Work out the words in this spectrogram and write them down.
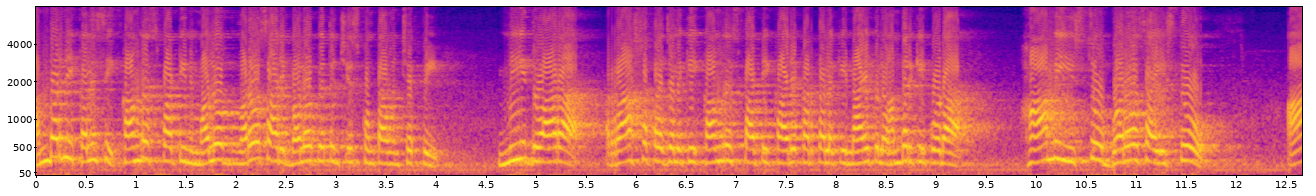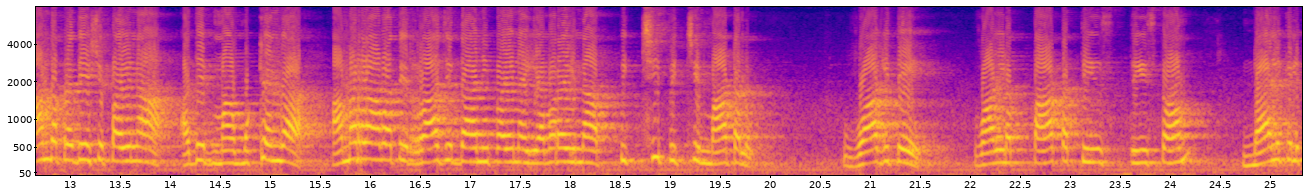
అందరినీ కలిసి కాంగ్రెస్ పార్టీని మరో మరోసారి బలోపేతం చేసుకుంటామని చెప్పి మీ ద్వారా రాష్ట్ర ప్రజలకి కాంగ్రెస్ పార్టీ కార్యకర్తలకి నాయకులు అందరికీ కూడా హామీ ఇస్తూ భరోసా ఇస్తూ ఆంధ్రప్రదేశ్ పైన అది మా ముఖ్యంగా అమరావతి రాజధాని పైన ఎవరైనా పిచ్చి పిచ్చి మాటలు వాగితే వాళ్ళ తాట తీ తీస్తాం నాలికలు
